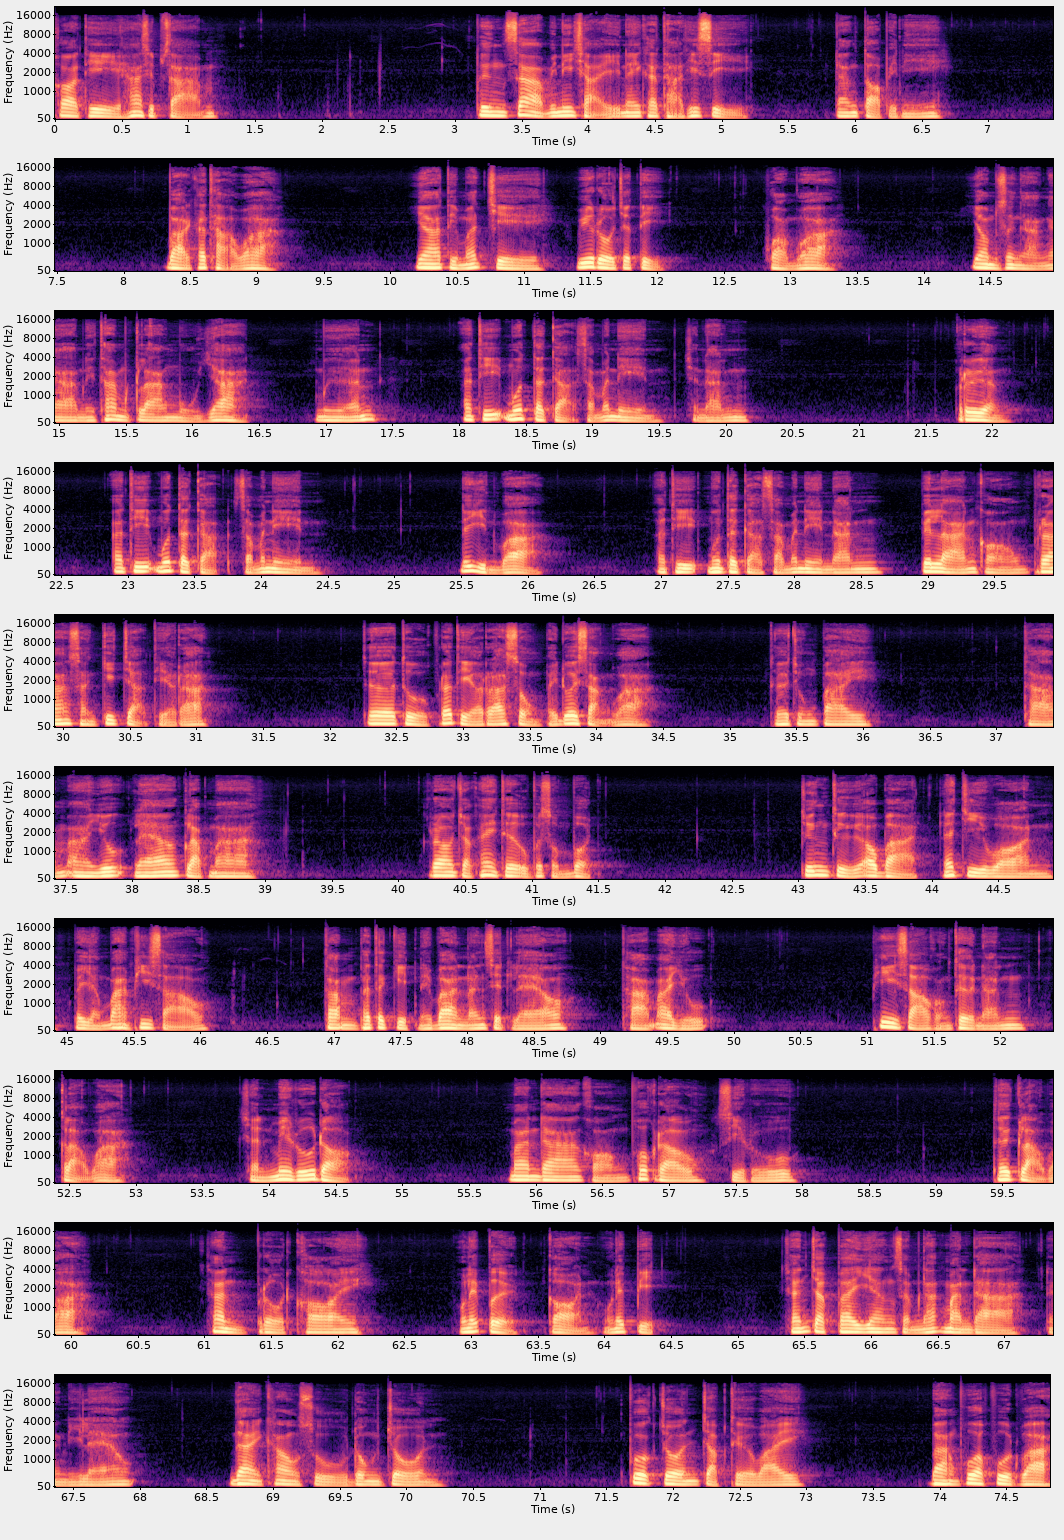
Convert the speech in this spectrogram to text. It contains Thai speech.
ข้อที่ 53 พึงทราบวินิจฉัยในคาถาที่สี่ดังต่อไปนี้ บาทคาถาว่า ยาติมัจเจ วิโรจติ ความว่า ย่อมสง่างามในถ้ำกลางหมู่ญาติ เหมือน อธิมุตตกะสัมเนนฉะนั้น เรื่อง อธิมุตตกะสัมเนนได้ยินว่า อธิมุตตกะสัมเนนนั้น เป็นหลานของพระสังกิจเถระ เธอถูกพระเถระส่งไปด้วยสั่งว่า เธอจงไป ถามอายุแล้วกลับมา เราจะให้เธออุปสมบท จึงถือเอาบาทและจีวรไปยังบ้านพี่สาวทำพัฒกิจในบ้านนั้นเสร็จแล้ว ถามอายุ พี่สาวของเธอนั้นกล่าวว่า ฉันไม่รู้ดอก มารดาของพวกเราสิรู้ เธอกล่าวว่า ท่านโปรดคอยวงเล็บเปิดก่อนวงเล็บปิด ฉันจักไปยังสำนักมารดาดังนี้แล้ว ได้เข้าสู่ดงโจร พวกโจรจับเธอไว้ บางพวกพูดว่า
